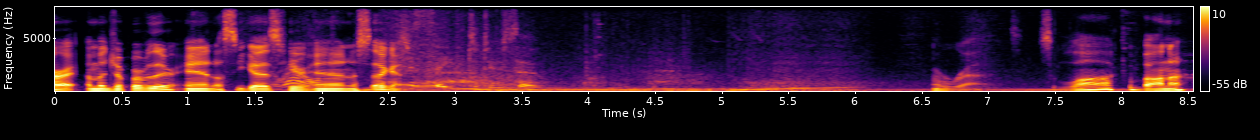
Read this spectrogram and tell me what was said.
all right, I'm going to jump over there and I'll see you guys here in a second. Safe to do so. All right. So La Cabana.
